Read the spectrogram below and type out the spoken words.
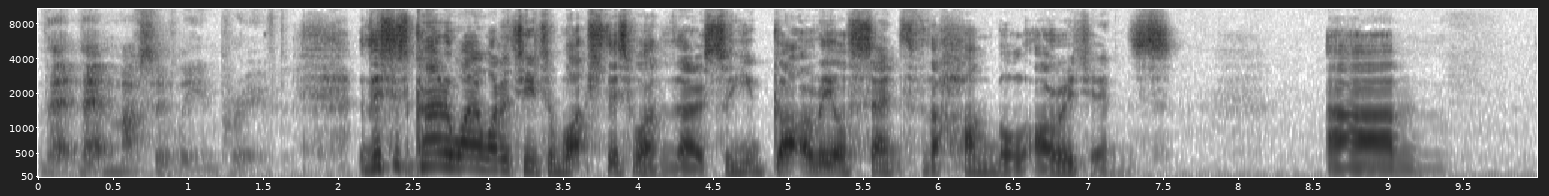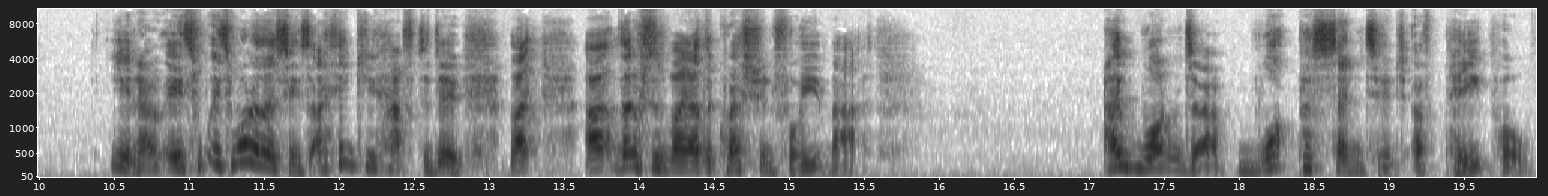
they're they're massively improved. This is kind of why I wanted you to watch this one, though, so you got a real sense for the humble origins. Um, you know, it's it's one of those things I think you have to do. Like, uh, this is my other question for you, Matt. I wonder what percentage of people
